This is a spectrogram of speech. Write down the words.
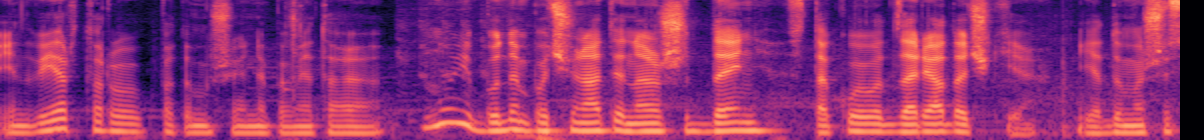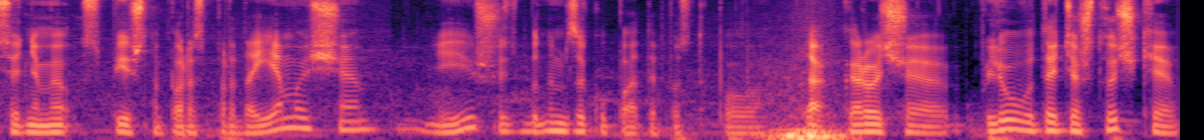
інвертору, тому що я не пам'ятаю. Ну і будемо починати наш день з такої от зарядочки. Я думаю, що сьогодні ми успішно порозпродаємо ще і щось будемо закупати поступово. Так, коротше, плю вот эти штучки,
